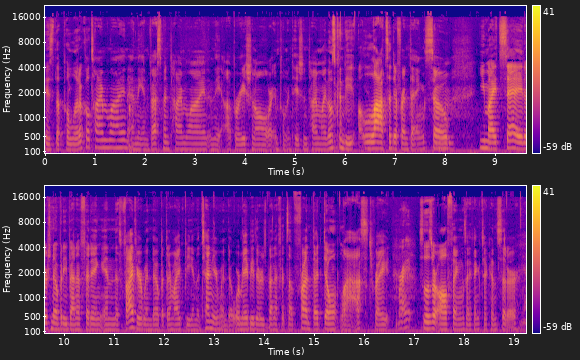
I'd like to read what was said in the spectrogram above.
is the political timeline and the investment timeline and the operational or implementation timeline. Those can be lots of different things. So mm-hmm. You might say there's nobody benefiting in this five year window, but there might be in the 10 year window, or maybe there's benefits up front that don't last, right? Right? So those are all things I think to consider. Yeah.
